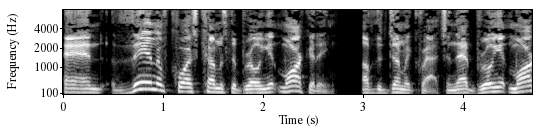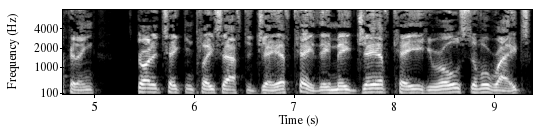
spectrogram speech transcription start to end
And then, of course, comes the brilliant marketing of the Democrats. And that brilliant marketing started taking place after JFK. They made JFK a hero of civil rights.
